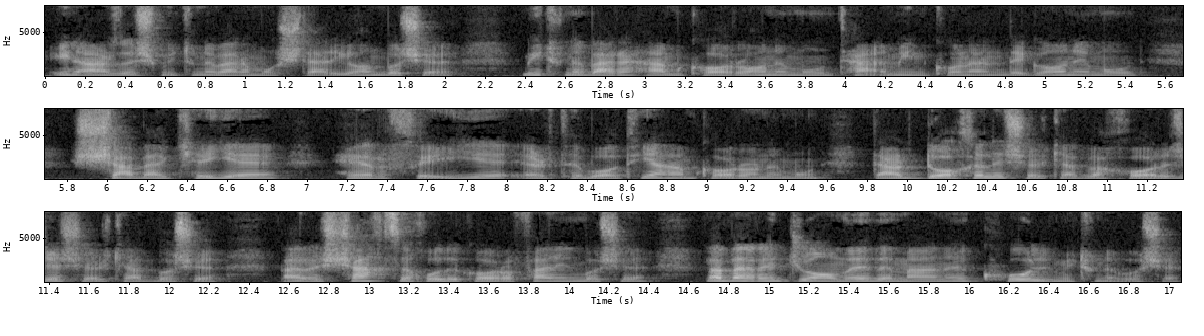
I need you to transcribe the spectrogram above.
این ارزش می‌تونه برای مشتریان باشه می‌تونه برای همکارانمون تأمین کنندگانمون شبکه حرفه‌ای ارتباطی همکارانمون در داخل شرکت و خارج شرکت باشه برای شخص خود کارآفرین باشه و برای جامعه به معنای کل می‌تونه باشه.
